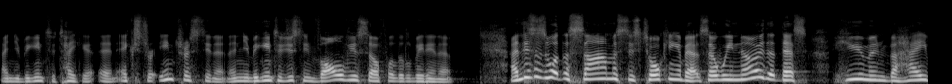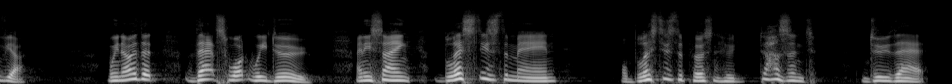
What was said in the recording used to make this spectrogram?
and you begin to take a, an extra interest in it and you begin to just involve yourself a little bit in it. And this is what the psalmist is talking about. So we know that that's human behavior. We know that that's what we do. And he's saying, Blessed is the man, or blessed is the person who doesn't do that.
